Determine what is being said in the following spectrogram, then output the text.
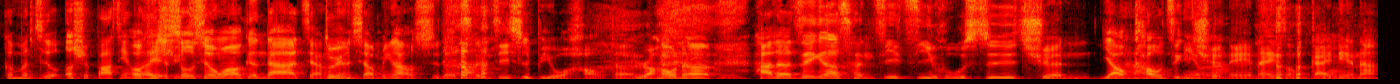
根本只有二十八天。OK，首先我要跟大家讲呢，对。小明老师的成绩是比我好的，然后呢，他的这个成绩几乎是全要靠近全 A 那一种概念呐、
